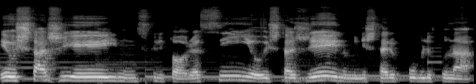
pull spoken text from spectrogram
eu estagiei num escritório assim, eu estagiei no Ministério Público na,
